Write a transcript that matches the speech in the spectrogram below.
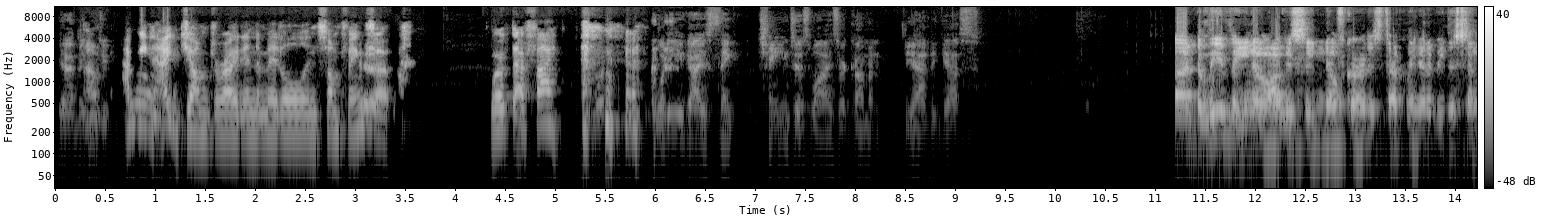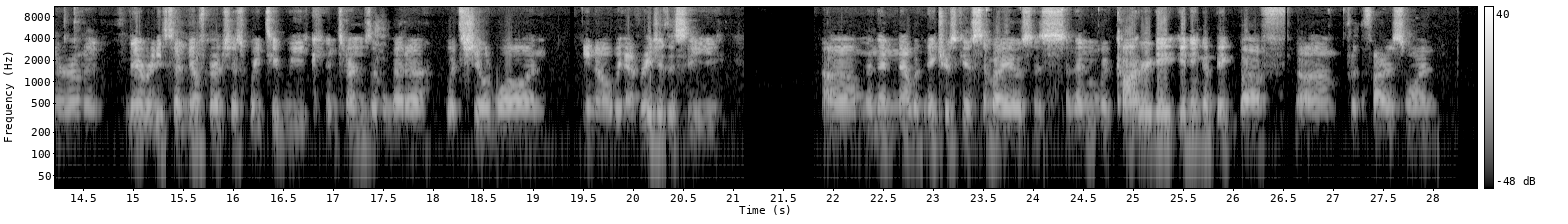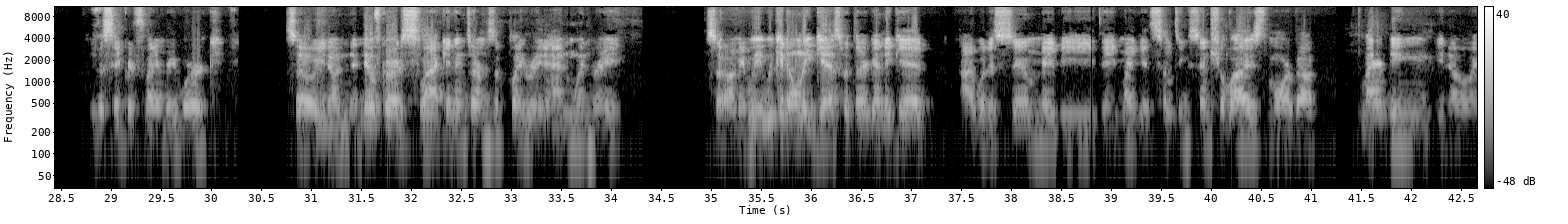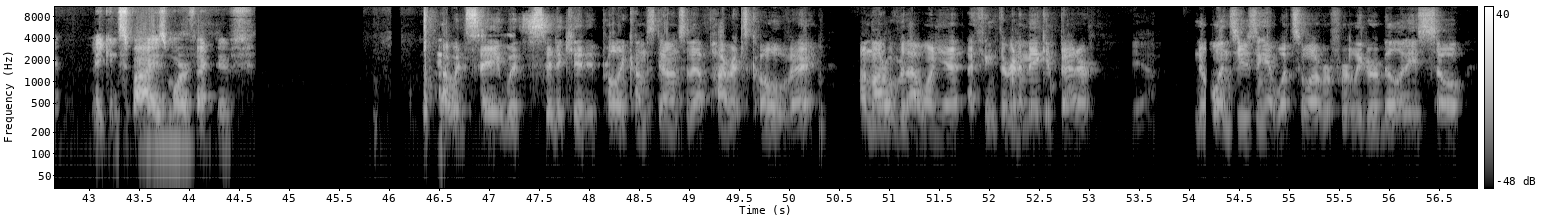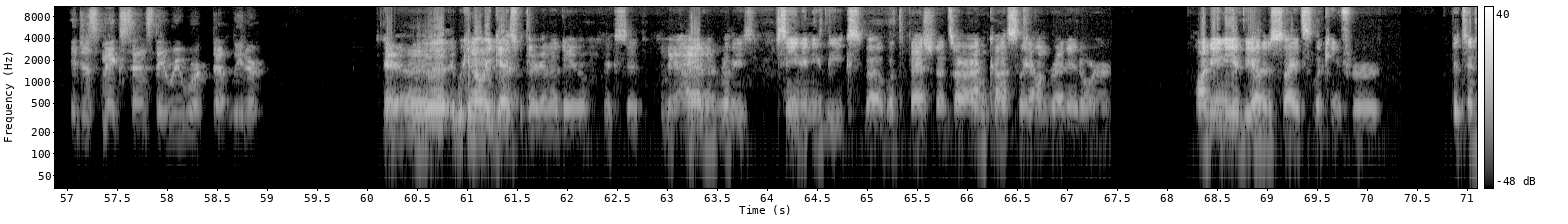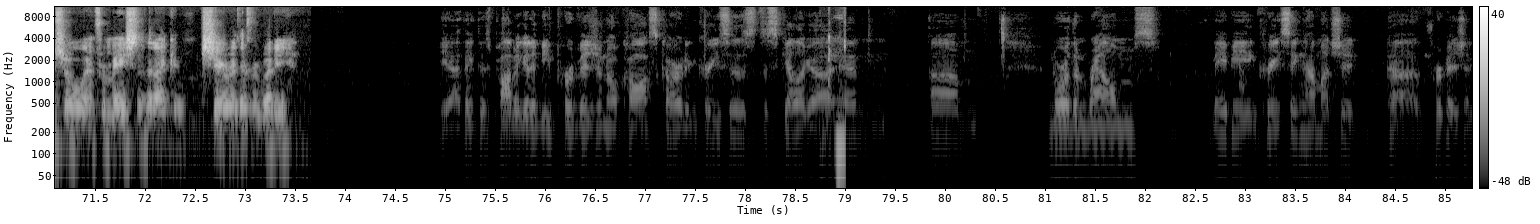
Yeah, I mean, oh, do, I mean, I jumped right in the middle in something, yeah. so worked out fine. what, what do you guys think changes wise are coming? If you had to guess. I believe that you know, obviously, Nilfgaard is definitely going to be the center of it. They already said Nilfgaard's just way too weak in terms of the meta with Shield Wall, and you know, we have Rage of the Sea, um, and then now with Nature's Gift Symbiosis, and then with Congregate getting a big buff um, for the Firesworn the Sacred Flame rework. So, you know, Nilfgaard is slacking in terms of play rate and win rate. So, I mean, we, we could only guess what they're going to get. I would assume maybe they might get something centralized more about landing, you know, and making spies more effective. I would say with Syndicate, it probably comes down to that Pirates Cove, eh? I'm not over that one yet. I think they're going to make it better. Yeah. No one's using it whatsoever for leader abilities, so it just makes sense they reworked that leader. Yeah, we can only guess what they're to do. Like I said, I mean, I haven't really seen any leaks about what the patch notes are. I'm constantly on Reddit or on any of the other sites looking for potential information that I can share with everybody. Yeah, I think there's probably going to be provisional cost card increases to Skellige and um, Northern Realms, maybe increasing how much it uh, provision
